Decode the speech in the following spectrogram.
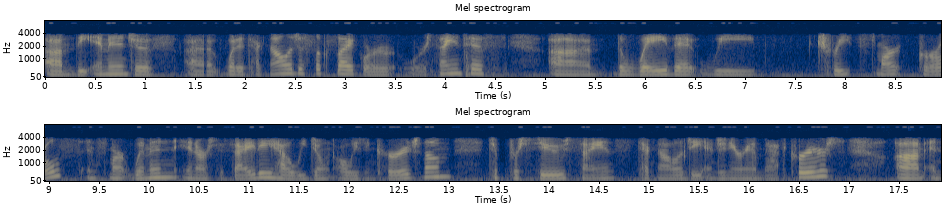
Um, the image of uh, what a technologist looks like or, or scientists, um, the way that we treat smart girls and smart women in our society, how we don't always encourage them to pursue science, technology, engineering, and math careers. Um, and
